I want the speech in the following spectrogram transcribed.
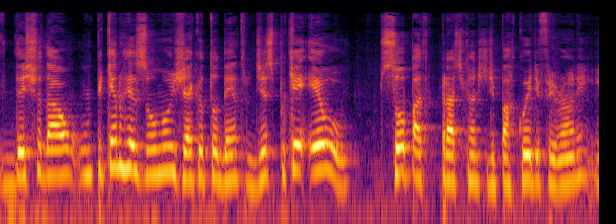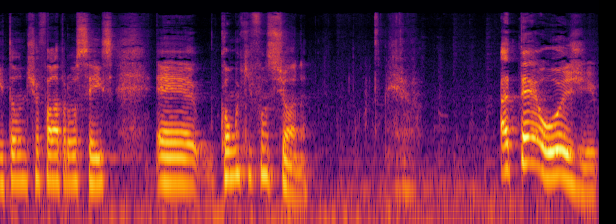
deixa eu dar um pequeno resumo, já que eu tô dentro disso, porque eu sou praticante de parkour e de free running, então deixa eu falar para vocês é, como que funciona. Até hoje,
